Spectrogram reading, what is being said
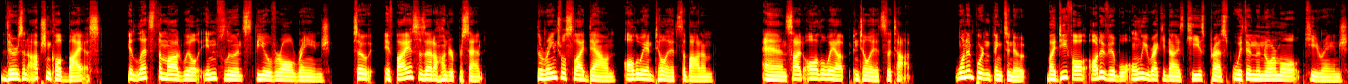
There's an option called bias. It lets the mod wheel influence the overall range. So if bias is at 100%, the range will slide down all the way until it hits the bottom, and slide all the way up until it hits the top. One important thing to note by default, AutoVib will only recognize keys pressed within the normal key range,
